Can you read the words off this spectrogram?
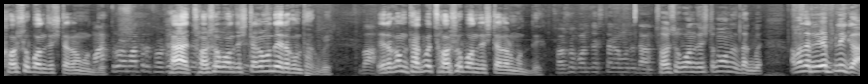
ছশো পঞ্চাশ টাকার মধ্যে। মাত্র আর মাত্র 650 হ্যাঁ ছশো পঞ্চাশ টাকার মধ্যে এরকম থাকবে। এরকম থাকবে ছশো পঞ্চাশ টাকার মধ্যে। 650 টাকার মধ্যে দাম। ছশো পঞ্চাশ টাকার মধ্যে থাকবে। আমাদের রেপ্লিকা।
